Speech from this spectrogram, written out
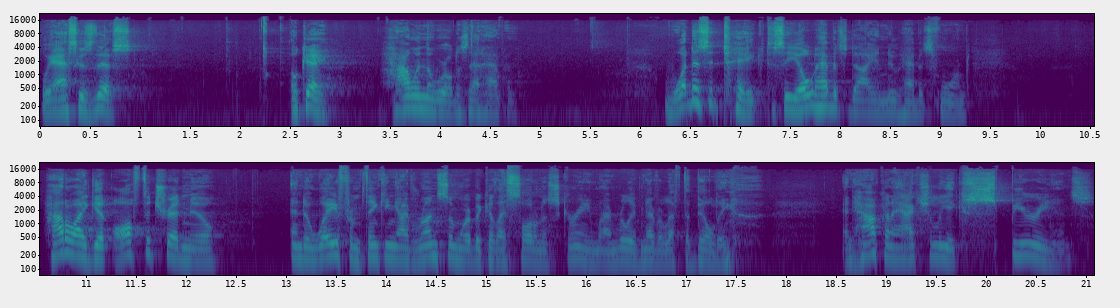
we ask is this okay, how in the world does that happen? What does it take to see old habits die and new habits formed? How do I get off the treadmill and away from thinking I've run somewhere because I saw it on a screen when I really have never left the building? and how can I actually experience,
